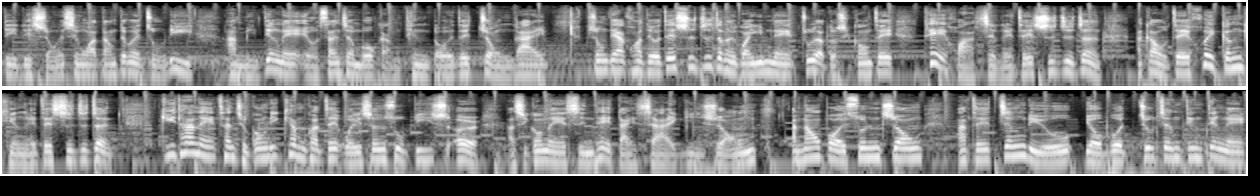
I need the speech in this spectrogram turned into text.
伫日常的生活当中的处理，啊，面顶呢有产生无共程度的这障碍。上帝看到这失智症的原因呢，主要都是讲这退化性的这失智症，啊，甲有这会更型的这失智症。其他呢，参像讲你欠缺这维生素 B 十二，还是讲呢身体代谢异常，啊脑部的损伤，啊这肿瘤、药物、酒精等等呢，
